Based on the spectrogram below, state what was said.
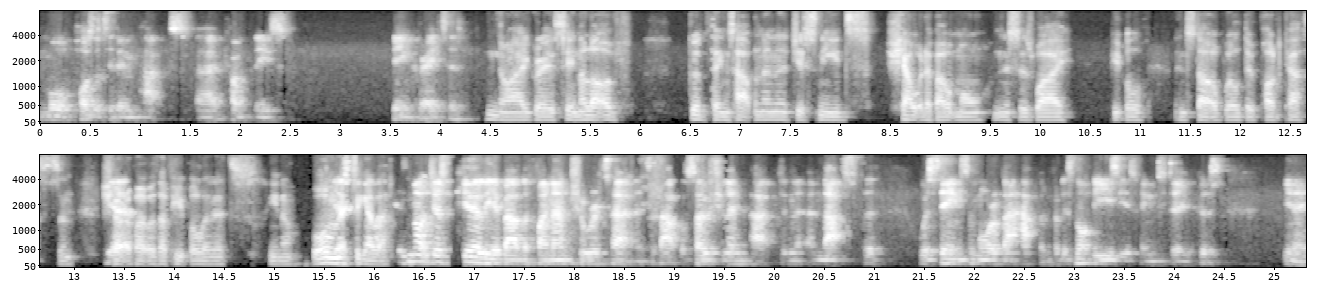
more positive impact uh, companies being created. No, I agree. I've seen a lot of good things happen, and it just needs shouted about more. And this is why people in startup world do podcasts and shout yeah. about other people, and it's you know we're all in yeah. this together. It's not just purely about the financial return; it's about the social impact, and and that's the we're seeing some more of that happen. But it's not the easiest thing to do because you know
